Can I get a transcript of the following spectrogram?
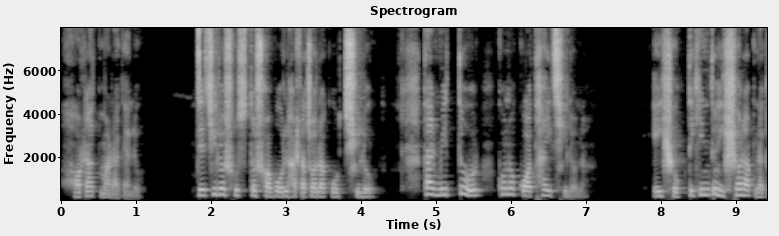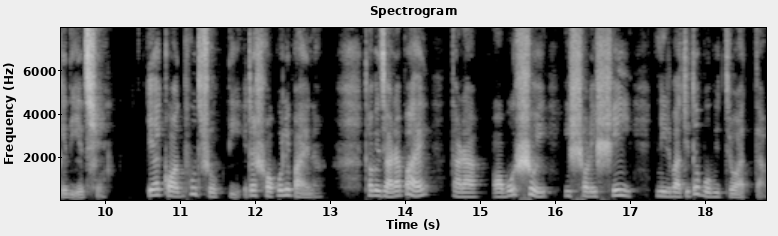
হঠাৎ মারা গেল। যে ছিল সুস্থ, সবল, হাঁটাচলা করছিল। তার মৃত্যুর কোনো কথাই ছিল না। এই শক্তি কিন্তু ঈশ্বর আপনাকে দিয়েছে। এ এক অদ্ভুত শক্তি, এটা সকলে পায় না। তবে যারা পায়, তারা অবশ্যই ঈশ্বরের সেই নির্বাচিত পবিত্র আত্মা।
